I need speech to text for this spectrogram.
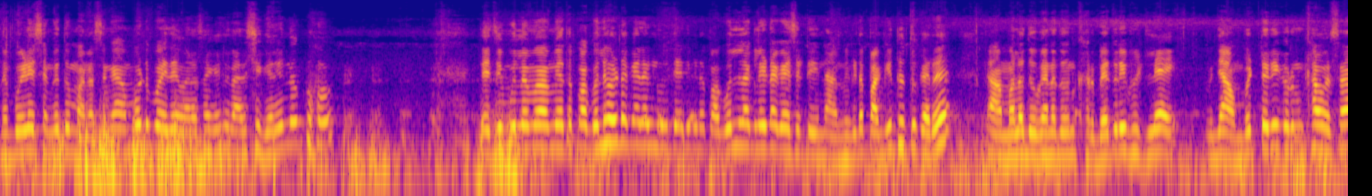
ना बळे सांगतो मला सांगा आंबट पाहिजे मला सांगायचं नार शिंगाली नको. त्याची मुलं मग आम्ही आता पागोल्यावर टाकायला लागलो त्या तिकडे पागोले लागले टाकायसाठी. ना आम्ही इकडे पागीत होतो खरं. तर आम्हाला दोघांना दोन खरब्या तरी भेटल्या आहे. म्हणजे आंबट तरी करून खाव असा.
